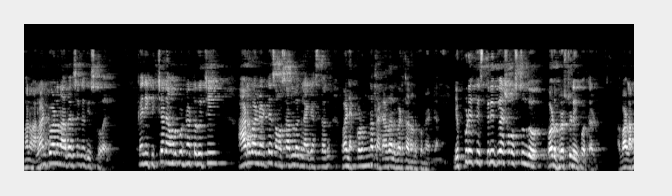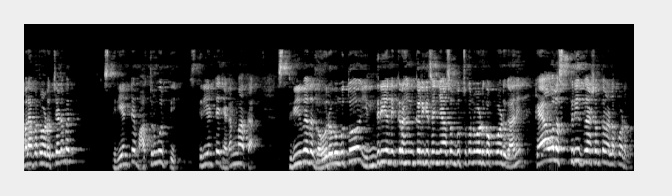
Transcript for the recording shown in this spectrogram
మనం అలాంటి వాళ్ళని ఆదర్శంగా తీసుకోవాలి. కానీ పిచ్చాడు ఏమనుకుంటున్నట్టు రుచి? ఆడవాళ్ళు అంటే సంసారంలోకి లాగేస్తారు వాళ్ళు ఎక్కడున్నా తగాదాలు పెడతారు అనుకున్నట్ట. ఎప్పుడైతే స్త్రీ ద్వేషం వస్తుందో వాడు భ్రష్టుడైపోతాడు. వాళ్ళ అమ్మ లేకపోతే వాడు వచ్చాడా మరి? స్త్రీ అంటే మాతృమూర్తి స్త్రీ అంటే జగన్మాత. స్త్రీ మీద గౌరవముతో ఇంద్రియ నిగ్రహం కలిగి సన్యాసం పుచ్చుకున్నవాడు గొప్పవాడు కానీ కేవలం స్త్రీ ద్వేషంతో వెళ్ళకూడదు.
